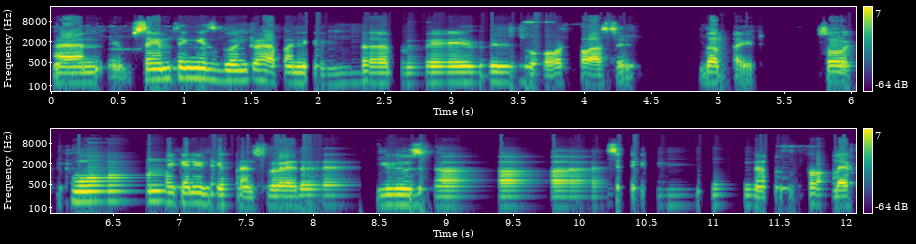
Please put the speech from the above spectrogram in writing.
And same thing is going to happen if the wave is what passing the light. So it won't make any difference whether you use uh, signal from left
